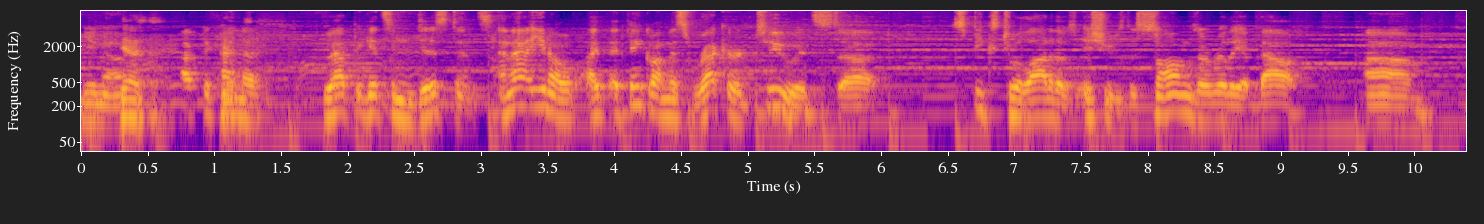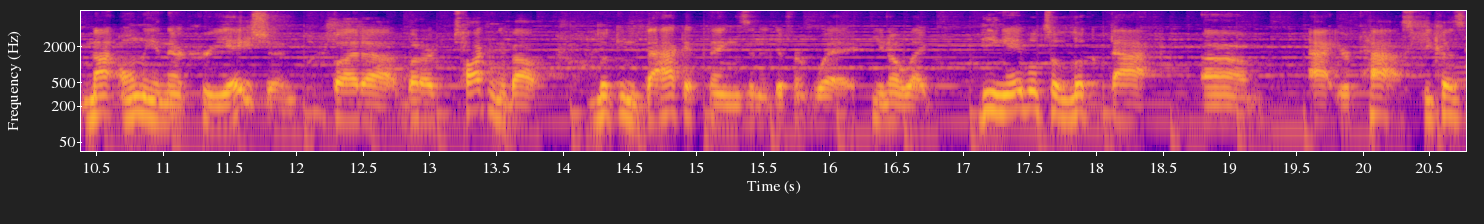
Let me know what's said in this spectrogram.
you know? Yes. you have to kind of you have to get some distance. And that you know I, I think on this record too it's uh speaks to a lot of those issues. The songs are really about um not only in their creation but uh but are talking about looking back at things in a different way you know like being able to look back um at your past because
